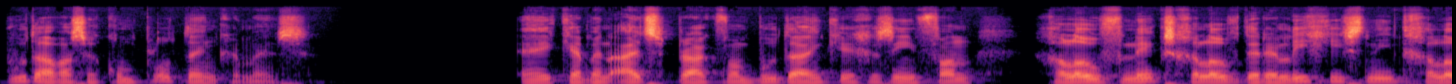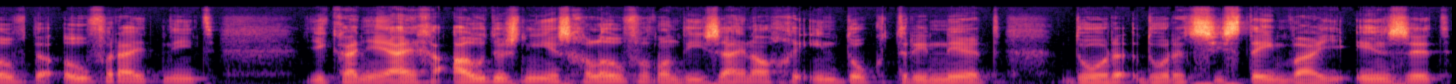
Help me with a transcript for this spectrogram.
Boeddha was een complotdenker, mensen. Ik heb een uitspraak van Boeddha een keer gezien van geloof niks, geloof de religies niet, geloof de overheid niet. Je kan je eigen ouders niet eens geloven, want die zijn al geïndoctrineerd door, door het systeem waar je in zit.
